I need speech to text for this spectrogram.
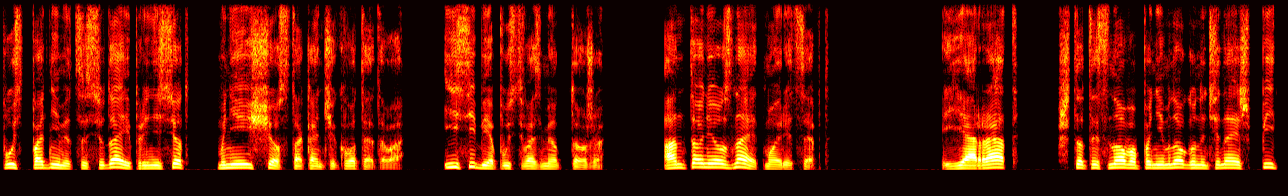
пусть поднимется сюда и принесет мне еще стаканчик вот этого. И себе пусть возьмет тоже. Антонио знает мой рецепт. Я рад, что ты снова понемногу начинаешь пить,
